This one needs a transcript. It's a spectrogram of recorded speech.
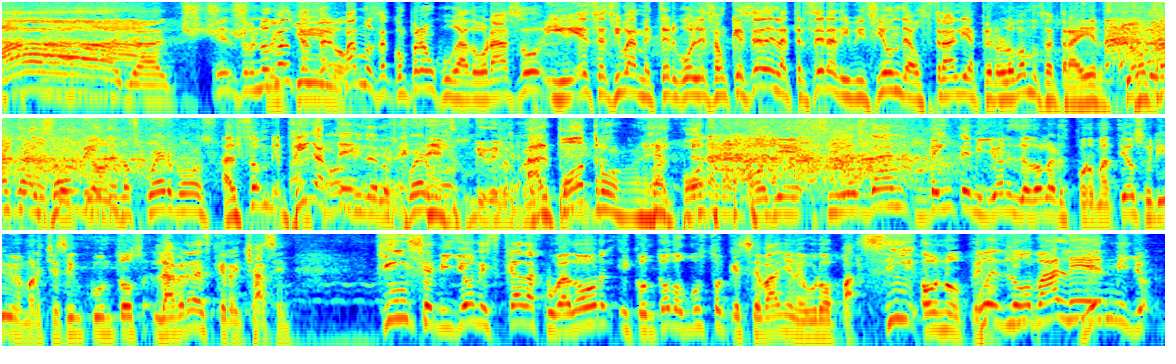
Ah, ya. Eso, nos va a alcanzar. Vamos a comprar un jugadorazo y ese sí va a meter goles, aunque sea de la tercera división de Australia, pero lo vamos a traer. Contrata al zombie de los cuervos. Al zombie, fíjate. zombie de los cuervos. Al potro. Al potro. Oye, si les dan 20 millones de dólares por Mateo Zuribe y Marchesín juntos, la verdad es que rechacen. 15 millones cada jugador y con todo gusto que se vayan a Europa. ¿Sí o no? Pero pues lo vale. 10 millones.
